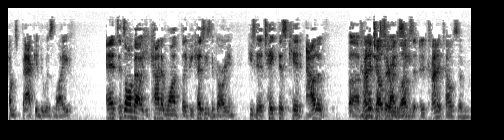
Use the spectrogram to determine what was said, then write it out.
comes back into his life, and it's it's all about he kind of wants like because he's the guardian, he's gonna take this kid out of. Uh, Kind of tells Manchester her he loves it. It kind of tells him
